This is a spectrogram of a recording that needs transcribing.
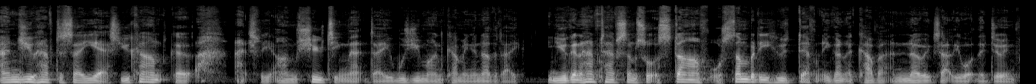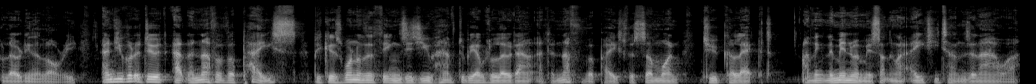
And you have to say yes. You can't go, ah, actually, I'm shooting that day. Would you mind coming another day? You're going to have to have some sort of staff or somebody who's definitely going to cover and know exactly what they're doing for loading the lorry. And you've got to do it at enough of a pace because one of the things is you have to be able to load out at enough of a pace for someone to collect I think the minimum is something like 80 tonnes an hour,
